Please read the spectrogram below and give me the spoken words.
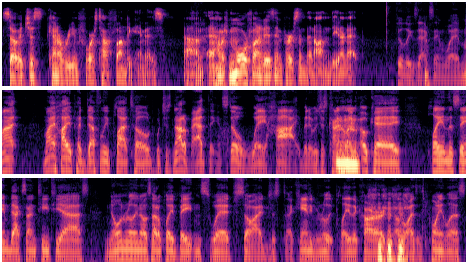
so it just kind of reinforced how fun the game is, um, and how much more fun it is in person than on the internet. Feel the exact same way. My my hype had definitely plateaued, which is not a bad thing. It's still way high, but it was just kind of Mhm. like okay, playing the same decks on TTS. No one really knows how to play bait and switch, so I just I can't even really play the card. otherwise, it's pointless.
